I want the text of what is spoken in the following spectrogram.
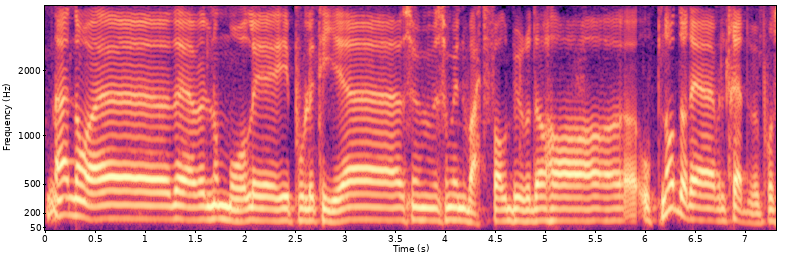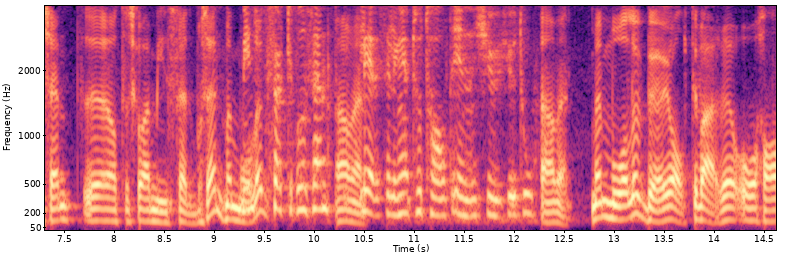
Nei, nå er Det er vel noen mål i, i politiet som, som vi i hvert fall burde ha oppnådd. og Det er vel 30 eh, at det skal være minst 30% men målet, Minst 40 ja, lederstillinger totalt innen 2022. Ja. Men målet bør jo alltid være å ha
